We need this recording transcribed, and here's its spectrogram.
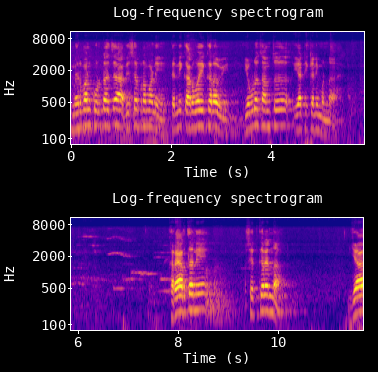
मेहरबान कोर्टाच्या आदेशाप्रमाणे त्यांनी कारवाई करावी एवढंच आमचं या ठिकाणी म्हणणं आहे. खऱ्या अर्थाने शेतकऱ्यांना या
